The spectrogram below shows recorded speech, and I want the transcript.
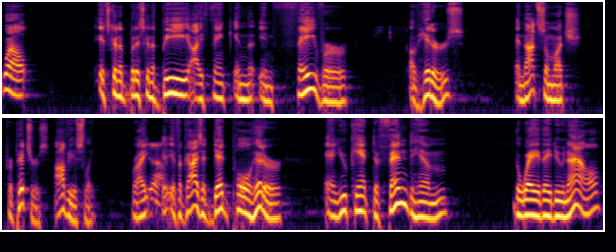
Well, it's gonna, but it's gonna be, I think, in the in favor of hitters, and not so much for pitchers. Obviously, right? Yeah. If a guy's a dead pull hitter, and you can't defend him the way they do now,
